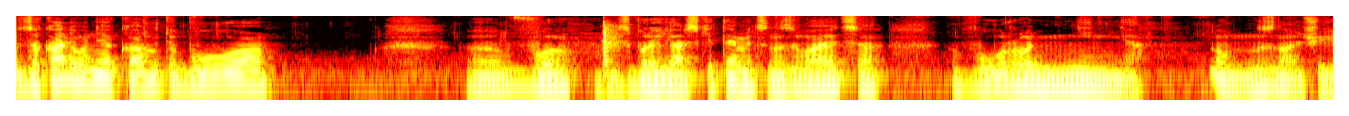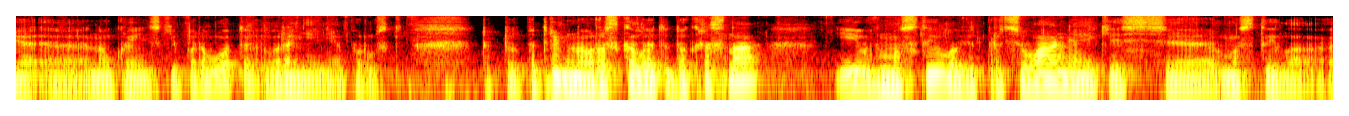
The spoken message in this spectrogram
закалювання, як кажуть, або е, в зброярській темі це називається вороніння. Ну, не знаю, чи є е, на український перевод вороніння по-русски. Тобто потрібно розкалити до красна і в мастило відпрацювання, якесь е, мастило е,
